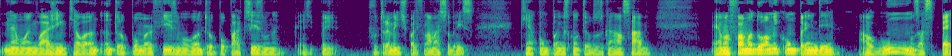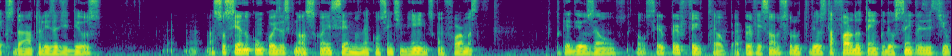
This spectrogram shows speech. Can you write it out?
né, uma linguagem que é o antropomorfismo ou antropopatismo, né, a gente futuramente pode falar mais sobre isso. Quem acompanha os conteúdos do canal sabe. É uma forma do homem compreender alguns aspectos da natureza de Deus, associando com coisas que nós conhecemos, né, com sentimentos, com formas porque Deus é um, é um ser perfeito, é, é a perfeição absoluta. Deus está fora do tempo, Deus sempre existiu.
